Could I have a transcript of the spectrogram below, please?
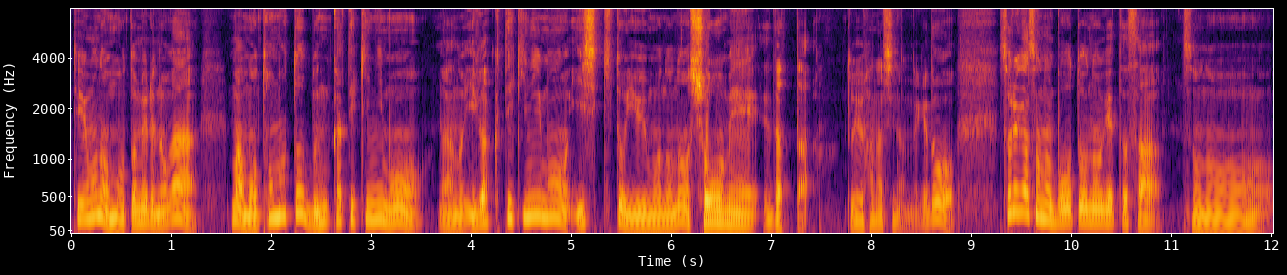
ていうものを求めるのが、まあもともと文化的にも、あの医学的にも意識というものの証明だったという話なんだけど、それがその冒頭の挙げたさ、その、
